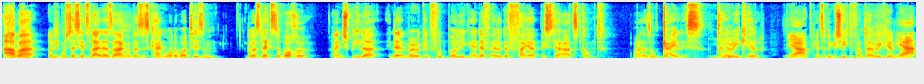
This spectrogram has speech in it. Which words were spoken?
Aber, und ich muss das jetzt leider sagen, und das ist kein Whataboutism, du hast letzte Woche einen Spieler in der American Football League NFL gefeiert, bis der Arzt kommt, weil er so geil ist. Tyreek Hill. Ja. Kennst du die Geschichte von Tyreek Hill? Ja,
